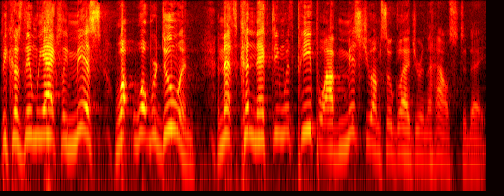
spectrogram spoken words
Because then we actually miss what, what we're doing. And that's connecting with people. I've missed you. I'm so glad you're in the house today.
